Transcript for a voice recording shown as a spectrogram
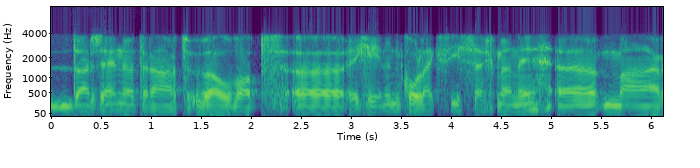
Daar zijn uiteraard wel wat uh, genencollecties, zeg men. Hè. Uh, maar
